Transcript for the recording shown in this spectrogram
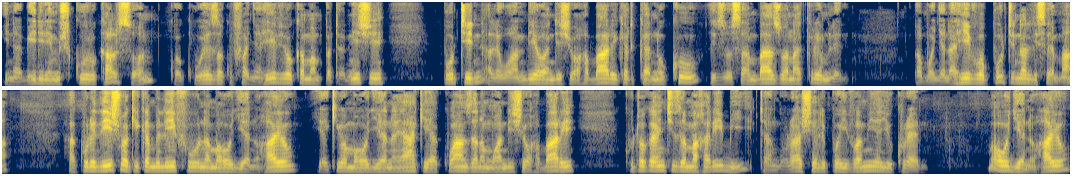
inabidi nimshukuru Carlson kwa kuweza kufanya hivyo kama mpatanishi, Putin aliwaambia waandishi wa habari katika nukuu zilizosambazwa na Kremlin. Pamoja na hivyo, Putin alisema hakuridhishwa kikamilifu na mahojiano hayo, yakiwa mahojiano yake ya kwanza na mwandishi wa habari kutoka nchi za magharibi tangu Rusia ilipoivamia Ukraine. Mahojiano hayo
